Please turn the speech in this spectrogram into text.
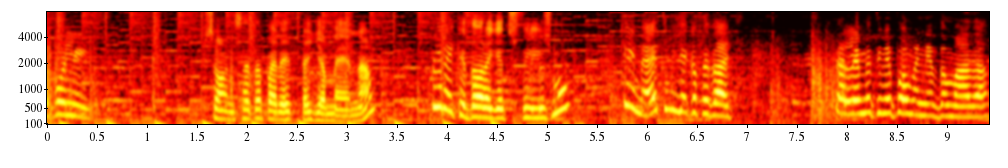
Ευχαριστώ πολύ. Ψώνισα τα απαραίτητα για μένα. Πήρα και δώρα για τους φίλους μου και είμαι έτοιμη για καφεδάκι. Τα λέμε την επόμενη εβδομάδα.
